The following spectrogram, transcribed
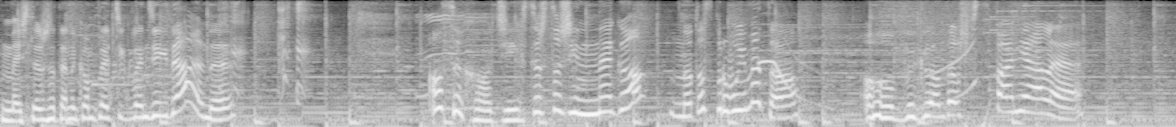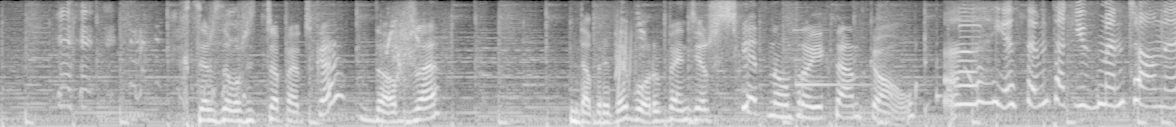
Myślę, że ten komplecik będzie idealny. O co chodzi? Chcesz coś innego? No to spróbujmy to. O, wyglądasz wspaniale. Chcesz założyć czapeczkę? Dobrze. Dobry wybór, będziesz świetną projektantką. Ech, jestem taki zmęczony.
